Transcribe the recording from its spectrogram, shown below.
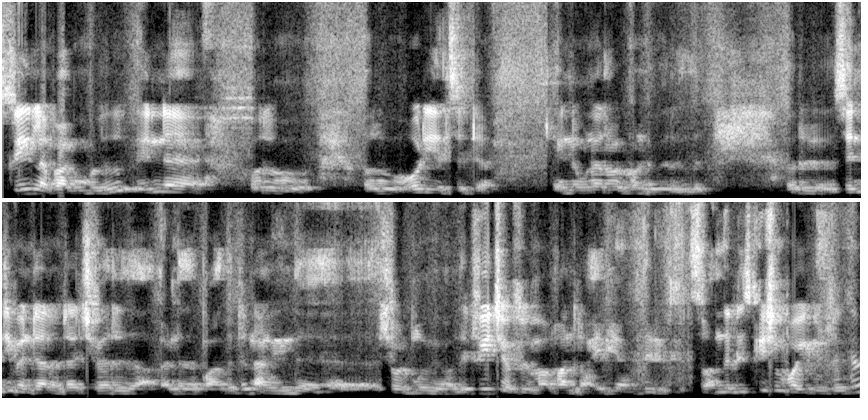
ஸ்க்ரீனில் பார்க்கும்பொழுது என்ன ஒரு ஒரு ஆடியன்ஸ்கிட்ட என்ன உணர்வை கொண்டு வருது? ஒரு சென்டிமெண்டான டச் வருதான்றதை பார்த்துட்டு நாங்கள் இந்த ஷோர்ட் மூவி வந்து ஃபீச்சர் ஃபிலிமாக பண்ணுற ஐடியா வந்து இருக்குது ஸோ அந்த டிஸ்கஷன் போய்கிட்டு இருக்கு.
